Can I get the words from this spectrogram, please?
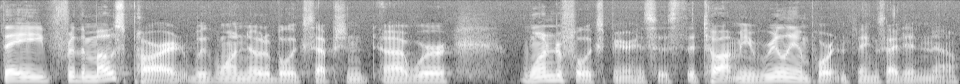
they, for the most part, with one notable exception, uh, were wonderful experiences that taught me really important things I didn't know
